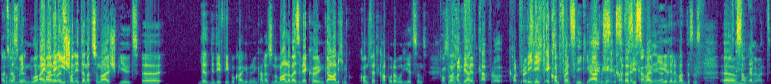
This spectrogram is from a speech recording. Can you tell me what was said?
Also und deswegen nur einer, der eh schon international spielt, äh, den DFB-Pokal gewinnen kann. Also normalerweise wäre Köln gar nicht im Confed Cup oder wo die jetzt sind. Conf sondern die werden, Cup, Bro. Conference nicht, nicht äh, Conference League, ja, das ist, da siehst du mal, ja. wie relevant das ist. Das ist Ähm, auch relevant.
